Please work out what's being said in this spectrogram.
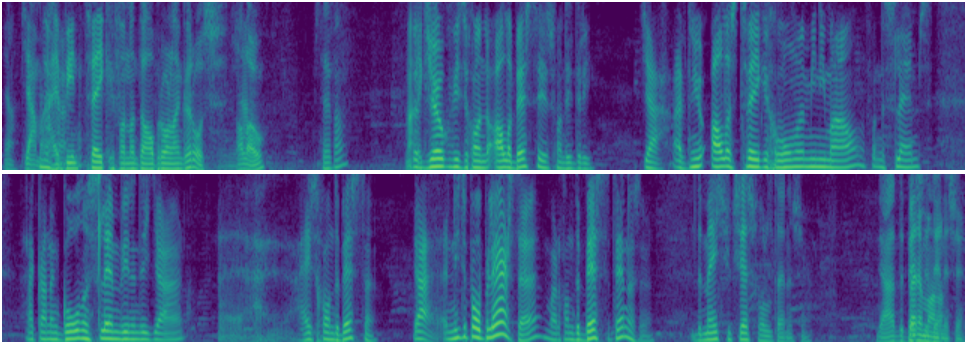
ja. Ja, maar hij wint twee keer van Nadal op Roland Garros. Hallo, Stefan? Nou, dat Djokovic gewoon de allerbeste is van die drie. Ja, hij heeft nu alles twee keer gewonnen, minimaal, van de slams. Hij kan een golden slam winnen dit jaar. Eh, hij is gewoon de beste. Ja, en niet de populairste, maar gewoon de beste tennisser. de meest succesvolle tennisser. Ja, de beste tennisser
